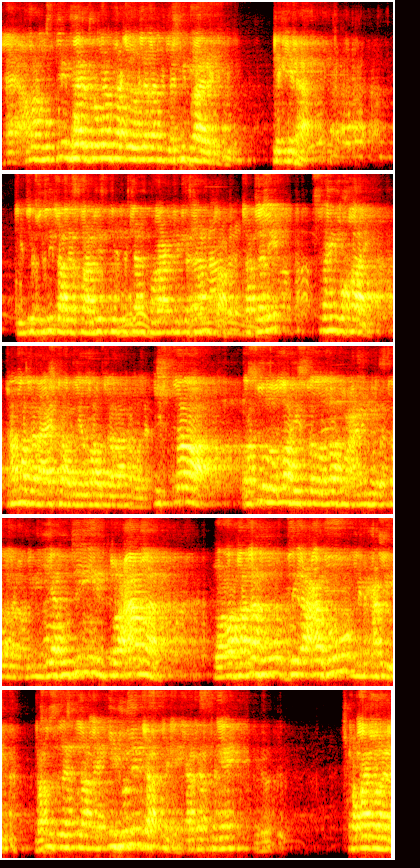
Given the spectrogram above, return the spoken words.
হ্যাঁ আমার মুসলিম ভাইয়ের দোকান থাকলে ওইটা আমি বেশি প্রায় রেখে ঠিক না। কিন্তু যদি তাদের সার্ভিস নিতে চান প্রোডাক্ট নিতে চান, তাহলে সহি বুখারী। আমরা যারা আয়েশা রাদিয়াল্লাহু তাআলা বলেন ইসরা রাসূলুল্লাহ সাল্লাল্লাহু আলাইহি ওয়াসাল্লাম ইয়াহুদিয়্যিন তুআমান ওয়া রাহানাহু দিলআহু মিন হাদিদ রাসূল সাল্লাল্লাহু ওয়াসাল্লাম কাছ থেকে, কার কাছ থেকে? সবাই বলে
